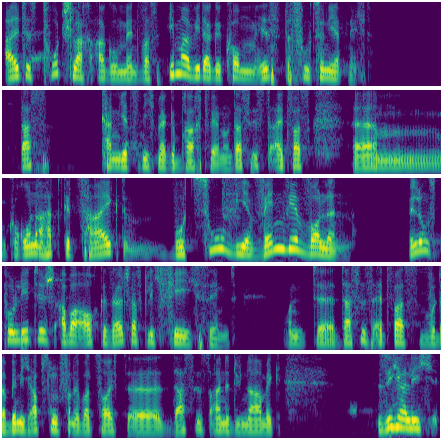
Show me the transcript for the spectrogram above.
altes Totschlagargument, was immer wieder gekommen ist, das funktioniert nicht. Das kann jetzt nicht mehr gebracht werden. Und das ist etwas, ähm, Corona hat gezeigt, wozu wir, wenn wir wollen, bildungspolitisch, aber auch gesellschaftlich fähig sind. Und äh, das ist etwas, wo da bin ich absolut von überzeugt, äh, das ist eine Dynamik, sicherlich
